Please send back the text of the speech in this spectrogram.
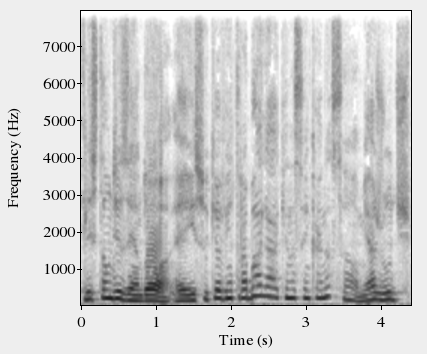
eles estão dizendo: Ó, é isso que eu vim trabalhar aqui nessa encarnação, me ajude.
